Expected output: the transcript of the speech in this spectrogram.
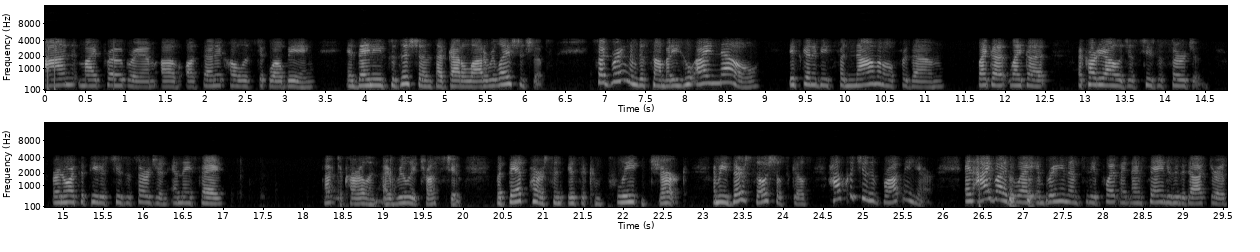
on my program of authentic holistic well-being, and they need physicians, I've got a lot of relationships. So I bring them to somebody who I know is going to be phenomenal for them, like a like a, a cardiologist who's a surgeon or an orthopedist who's a surgeon, and they say, Dr. Carlin, I really trust you, but that person is a complete jerk. I mean, their social skills. How could you have brought me here? And I, by the way, am bringing them to the appointment, and I'm saying to who the doctor is,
